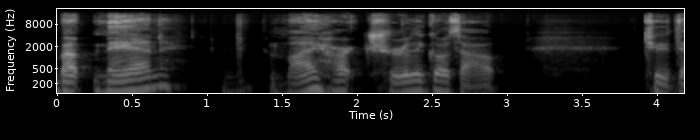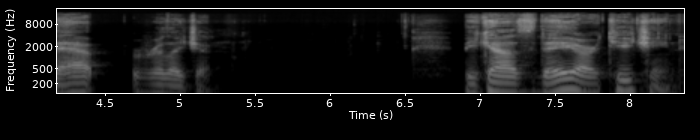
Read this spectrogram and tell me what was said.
But man, my heart truly goes out to that religion because they are teaching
